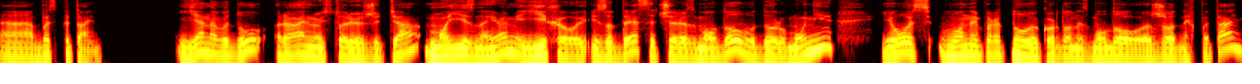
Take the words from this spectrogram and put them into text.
е, без питань. Я наведу реальну історію життя. Мої знайомі їхали із Одеси через Молдову до Румунії, і ось вони перетнули кордони з Молдовою жодних питань,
